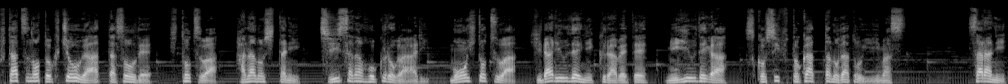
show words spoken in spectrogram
2つの特徴があったそうで、1つは鼻の下に小さなほくろがあり、もう1つは左腕に比べて右腕が少し太かったのだと言います。さらに、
